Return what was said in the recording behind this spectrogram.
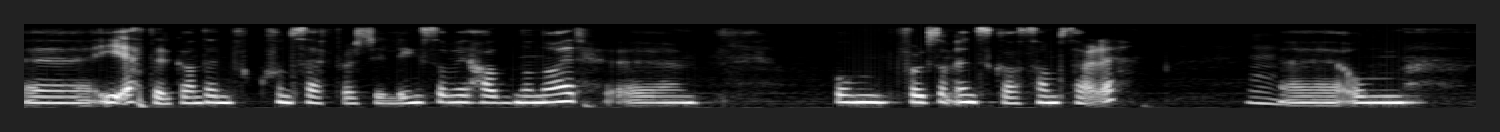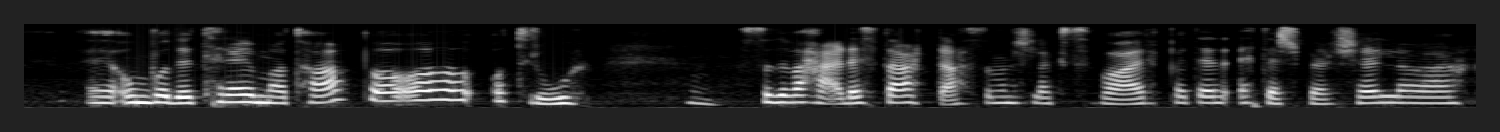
eh, i etterkant en konsertforestilling som vi hadde noen år, om folk som ønska samtale. Mm. om, om både traume og tap og, og, og tro. Mm. Så det var her det starta, som en slags svar på et etterspørsel. Og,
